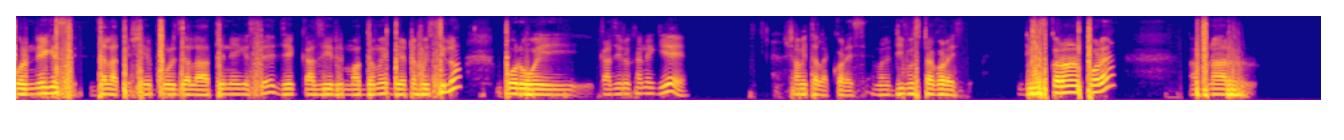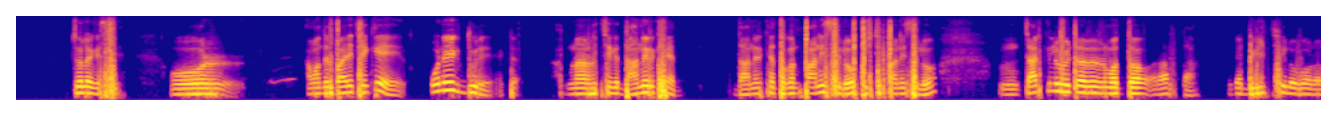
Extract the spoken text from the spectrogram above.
পরে নিয়ে গেছে জেলাতে। শেরপুর জেলাতে নিয়ে গেছে, যে কাজীর মাধ্যমে বিয়েটা হয়েছিল, পরে ওই কাজীর ওখানে গিয়ে স্বামী তালাক করাইছে মানে ডিভোর্সটা করাইছে। ডিভোর্স করানোর পরে আপনার চলে গেছে। ওর, আমাদের বাড়ি থেকে অনেক দূরে একটা, আপনার হচ্ছে ধানের ক্ষেত। ধানের ক্ষেত তখন পানি ছিল, বৃষ্টির পানি ছিল। চার কিলোমিটারের মতো রাস্তা। একটা ব্রিজ ছিল বড়।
